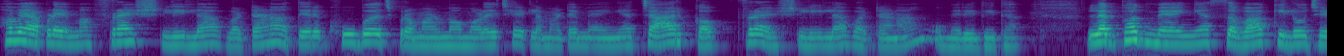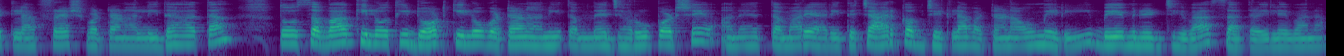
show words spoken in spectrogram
હવે આપણે એમાં ફ્રેશ લીલા વટાણા અત્યારે ખૂબ જ પ્રમાણમાં મળે છે એટલા માટે મેં અહીંયા ચાર કપ ફ્રેશ લીલા વટાણા ઉમેરી દીધા. લગભગ મેં અહીંયા સવા કિલો જેટલા ફ્રેશ વટાણા લીધા હતા. તો સવા કિલોથી દોઢ કિલો વટાણાની તમને જરૂર પડશે અને તમારે આ રીતે ચાર કપ જેટલા વટાણા ઉમેરી બે મિનિટ જેવા સાતળી લેવાના.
